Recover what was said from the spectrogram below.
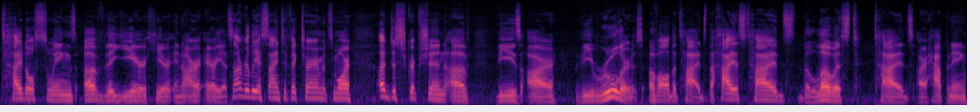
tidal swings of the year here in our area. It's not really a scientific term, it's more a description of these are the rulers of all the tides. The highest tides, the lowest tides are happening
